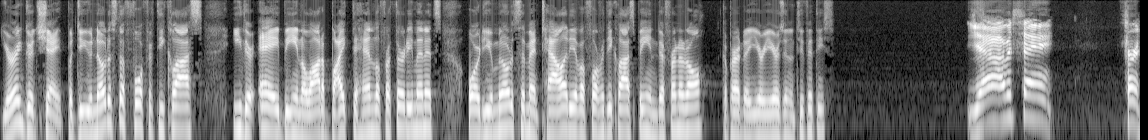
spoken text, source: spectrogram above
You're in good shape, but do you notice the 450 class either a being a lot of bike to handle for 30 minutes, or do you notice the mentality of a 450 class being different at all compared to your years in the 250s? Yeah, I would say for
